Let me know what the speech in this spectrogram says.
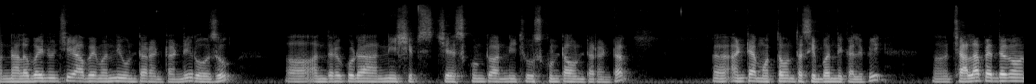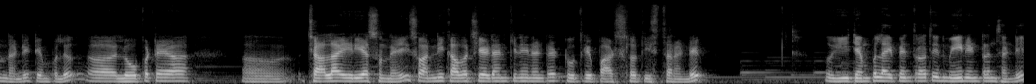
నలభై నుంచి యాభై మంది ఉంటారంట అండి రోజు అందరూ కూడా అన్ని షిఫ్ట్స్ చేసుకుంటూ అన్నీ చూసుకుంటూ ఉంటారంట. ఆ, అంటే మొత్తం అంత సిబ్బంది కలిపి. చాలా పెద్దగా ఉందండి టెంపుల్. లోపట చాలా ఏరియాస్ ఉన్నాయి. సో అన్నీ కవర్ చేయడానికి నేనంటే టూ త్రీ పార్ట్స్లో తీస్తానండి. ఈ టెంపుల్ అయిపోయిన తర్వాత ఇది మెయిన్ ఎంట్రన్స్ అండి.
